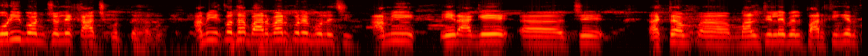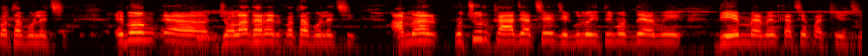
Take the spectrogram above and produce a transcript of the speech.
গরিব অঞ্চলে কাজ করতে হবে। আমি কথা বারবার করে বলেছি। আমি এর আগে যে একটা মাল্টি লেভেল পার্কিংয়ের কথা বলেছি এবং জলাধারের কথা বলেছি। আমার প্রচুর কাজ আছে যেগুলো ইতিমধ্যে আমি ডিএম ম্যামের কাছে পাঠিয়েছি।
